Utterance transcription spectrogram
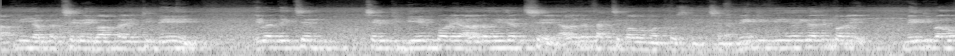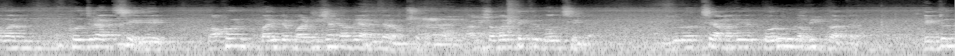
আপনি, আপনার ছেলে বা আপনার একটি মেয়ে, এবার দেখছেন ছেলেটি বিয়ের পরে আলাদা হয়ে যাচ্ছে, আলাদা থাকছে বাবা মার খোঁজ নিচ্ছে না। মেয়েটি বিয়ে হয়ে গেলে পরে মেয়েটি বাবা মার খোঁজ রাখছে যে কখন বাড়িটা পার্টিশন হবে, আমি তার অংশটা আমি সবার ক্ষেত্রে বলছি না। এগুলো হচ্ছে আমাদের করুণ অভিজ্ঞতা। এর জন্য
